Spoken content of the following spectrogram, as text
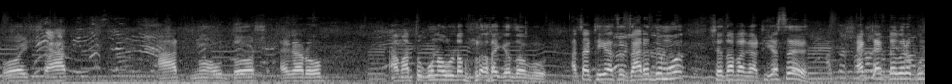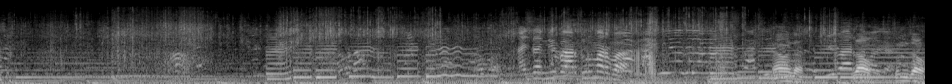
ছয়, সাত, আট, নয়, দশ, এগারো। আমার তো কোনো উল্টা ভুলা লাগে যাব। আচ্ছা ঠিক আছে, যারা দেবো সে দাবাগা ঠিক আছে? একটা একটা করে আচ্ছা নিবার দূর মারবা। নাও এটা যাও তুমি যাও।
